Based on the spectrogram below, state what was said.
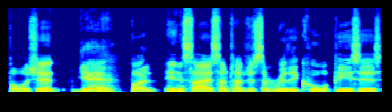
bullshit yeah, but inside sometimes there's some really cool pieces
